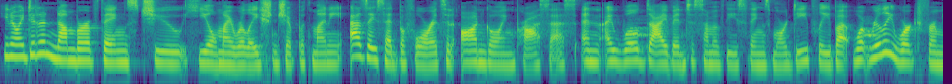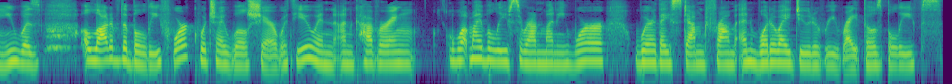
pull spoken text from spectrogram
you know, I did a number of things to heal my relationship with money. As I said before, it's an ongoing process, and I will dive into some of these things more deeply. But what really worked for me was a lot of the belief work, which I will share with you in uncovering what my beliefs around money were, where they stemmed from, and what do I do to rewrite those beliefs.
